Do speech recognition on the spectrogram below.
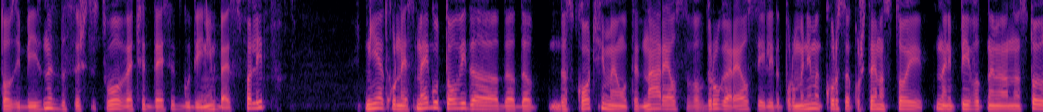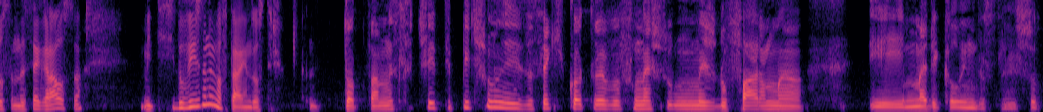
този бизнес, да съществува вече 10 години без фалит. Ние ако не сме готови да, да, да, да скочиме от една релса в друга релса или да промениме курса, ако ще на 100, нали, пиват на, на 180 градуса, ми ти си довиждане в тази индустрия. То това мисля, че е типично и за всеки, който е в нещо между фарма и medical industry, защото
